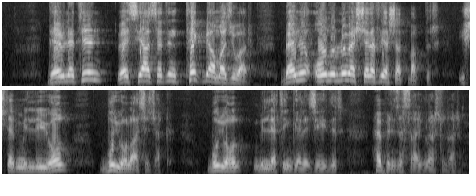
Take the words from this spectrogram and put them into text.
Devletin ve siyasetin tek bir amacı var. Beni onurlu ve şerefli yaşatmaktır. İşte milli yol bu yolu açacak. Bu yol milletin geleceğidir. Hepinize saygılar sunarım.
